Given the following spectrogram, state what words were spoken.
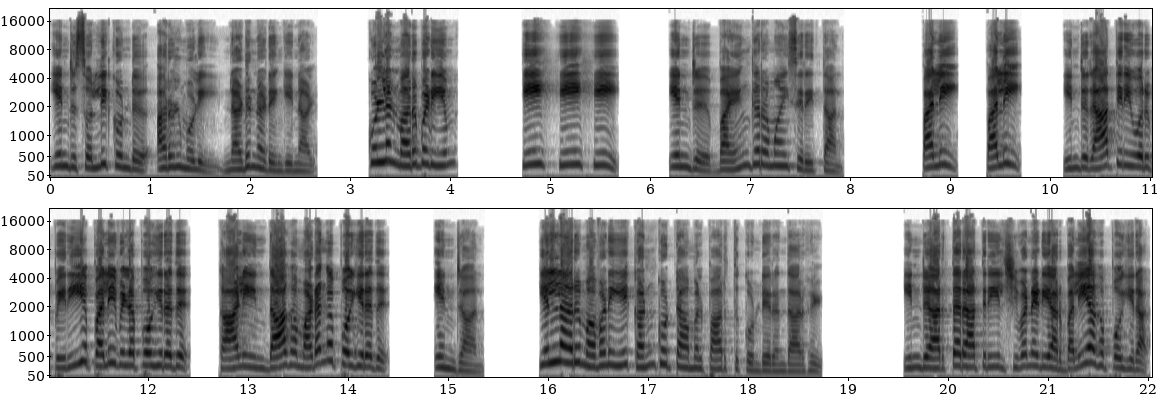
என்று சொல்லிக்கொண்டு அருள்மொழி நடுநடுங்கினாள். குள்ளன் மறுபடியும் ஹீ ஹீ ஹீ என்று பயங்கரமாய் சிரித்தான். பலி பலி! இன்று ராத்திரி ஒரு பெரிய பலி விழப்போகிறது. காளியின் தாகம் அடங்கப் போகிறது என்றான். எல்லாரும் அவனையே கண்கொட்டாமல் பார்த்துக் கொண்டிருந்தார்கள். இன்று அர்த்தராத்திரியில் சிவனடியார் பலியாகப் போகிறார்.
